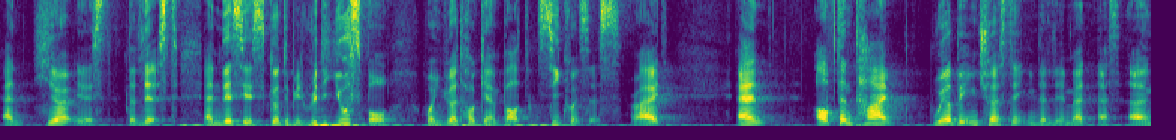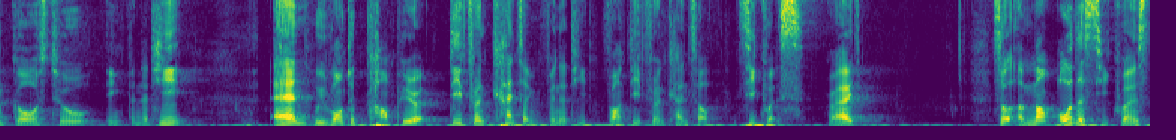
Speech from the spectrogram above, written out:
And here is the list. And this is going to be really useful when you are talking about sequences, right? And oftentimes, we'll be interested in the limit as n goes to infinity. And we want to compare different kinds of infinity from different kinds of sequence, right? So among all the sequence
